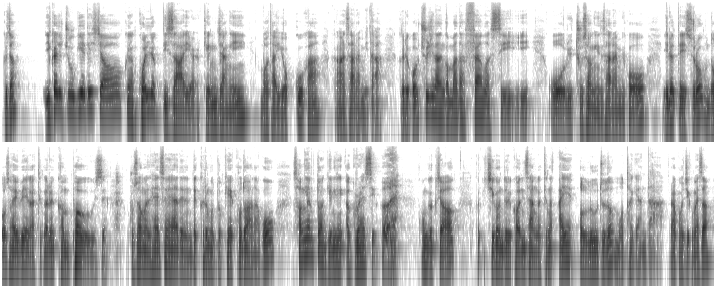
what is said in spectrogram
그죠? 이까지 쭉 이해되시죠? 그냥 권력 desire, 굉장히 뭐다 욕구가 강한 사람이다. 그리고 추진하는 것마다 fallacy, 오류 투성인 사람이고 이럴 때일수록 노사회비 같은 거를 compose, 구성을 해서 해야 되는데 그런 것도 개코도 안 하고 성향 또한 굉장히 aggressive, 공격적, 직원들 건의사항 같은 건 아예 allude도 못하게 한다. 라고 지금 해서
